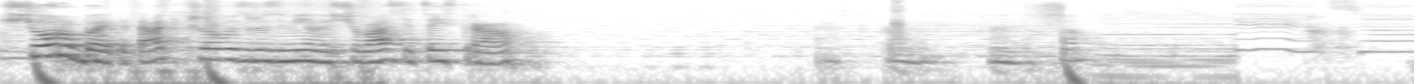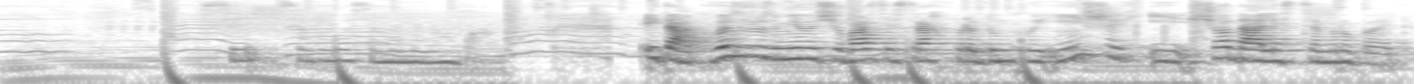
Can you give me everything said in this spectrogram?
що робити, так? Якщо ви зрозуміли, що вас є цей страх. Це волосся в мене на губах. І так, ви зрозуміли, що у вас є страх перед думкою інших, і що далі з цим робити?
